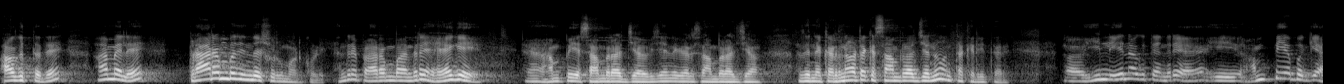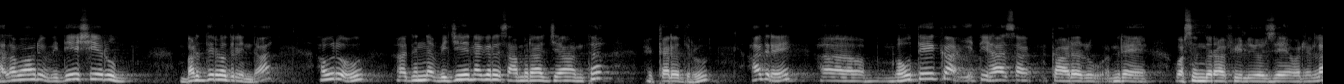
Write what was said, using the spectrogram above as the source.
ಆಗುತ್ತದೆ. ಆಮೇಲೆ ಪ್ರಾರಂಭದಿಂದ ಶುರು ಮಾಡ್ಕೊಳ್ಳಿ. ಅಂದರೆ ಪ್ರಾರಂಭ ಅಂದರೆ ಹೇಗೆ ಹಂಪೆಯ ಸಾಮ್ರಾಜ್ಯ, ವಿಜಯನಗರ ಸಾಮ್ರಾಜ್ಯ, ಅದನ್ನು ಕರ್ನಾಟಕ ಸಾಮ್ರಾಜ್ಯನೂ ಅಂತ ಕರೀತಾರೆ. ಇಲ್ಲಿ ಏನಾಗುತ್ತೆ ಅಂದರೆ ಈ ಹಂಪೆಯ ಬಗ್ಗೆ ಹಲವಾರು ವಿದೇಶಿಯರು ಬರೆದಿರೋದ್ರಿಂದ ಅವರು ಅದನ್ನು ವಿಜಯನಗರ ಸಾಮ್ರಾಜ್ಯ ಅಂತ ಕರೆದರು. ಆದರೆ ಬಹುತೇಕ ಇತಿಹಾಸಕಾರರು ಅಂದರೆ ವಸುಂಧರಾ ಫಿಲಿಯೋಜೆ ಅವರೆಲ್ಲ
